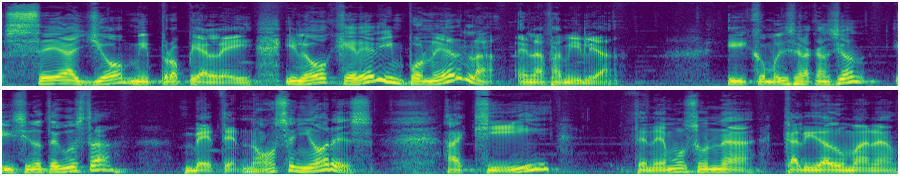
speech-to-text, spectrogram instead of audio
sea yo mi propia ley y luego querer imponerla en la familia. Y como dice la canción, y si no te gusta, vete. No, señores. Aquí tenemos una calidad humana.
